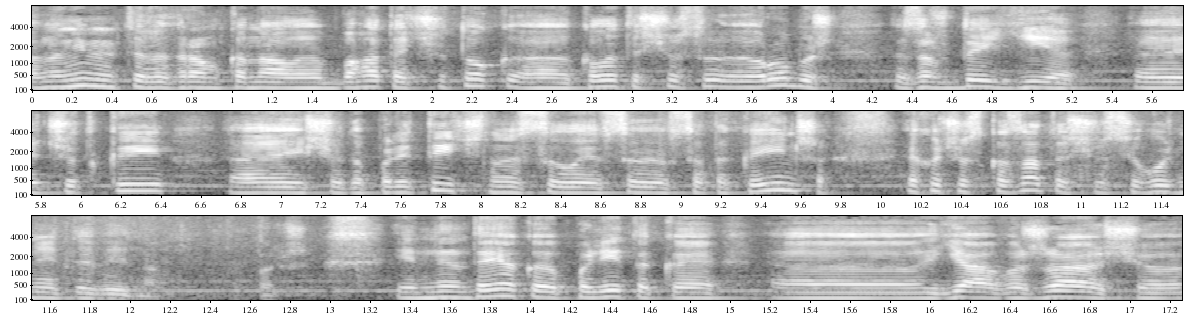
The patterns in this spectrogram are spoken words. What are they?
анонімні телеграм-канали, багато чуток. Е, Коли ти щось робиш, завжди є е, чутки щодо політичної сили і все, все таке інше. Я хочу сказати, що сьогодні йде війна. По-перше. І не до якої політики е, я вважаю, що е,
